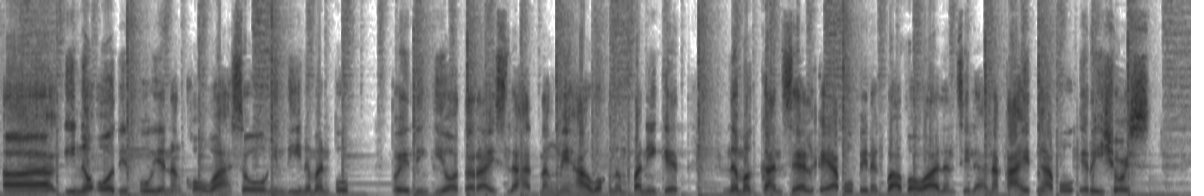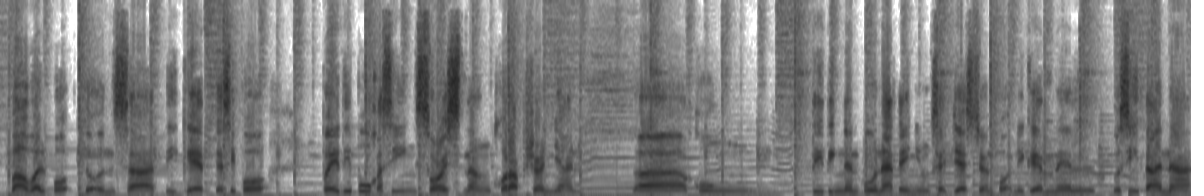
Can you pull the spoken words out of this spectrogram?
Uh, ino-audit po yan ng COA. So hindi naman po pwedeng i-authorize lahat ng may hawak ng paniket na mag-cancel. Kaya po pinagbabawalan sila na kahit nga po erasures, bawal po doon sa ticket. Kasi po, pwede po kasing source ng corruption yan Ah, kung titingnan po natin yung suggestion po ni Colonel Busita na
